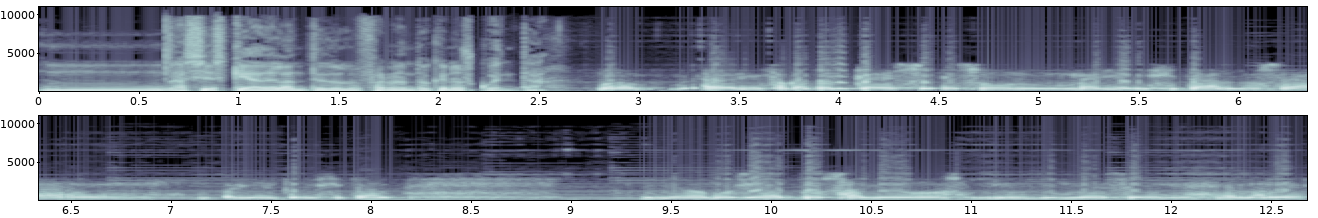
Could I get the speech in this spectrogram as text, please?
Mm, así es que adelante, don Luis Fernando, ¿qué nos cuenta? Bueno, Infocatólica es, es un medio digital, o sea, un, periódico digital. Llevamos ya dos años y, un mes en, la red.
